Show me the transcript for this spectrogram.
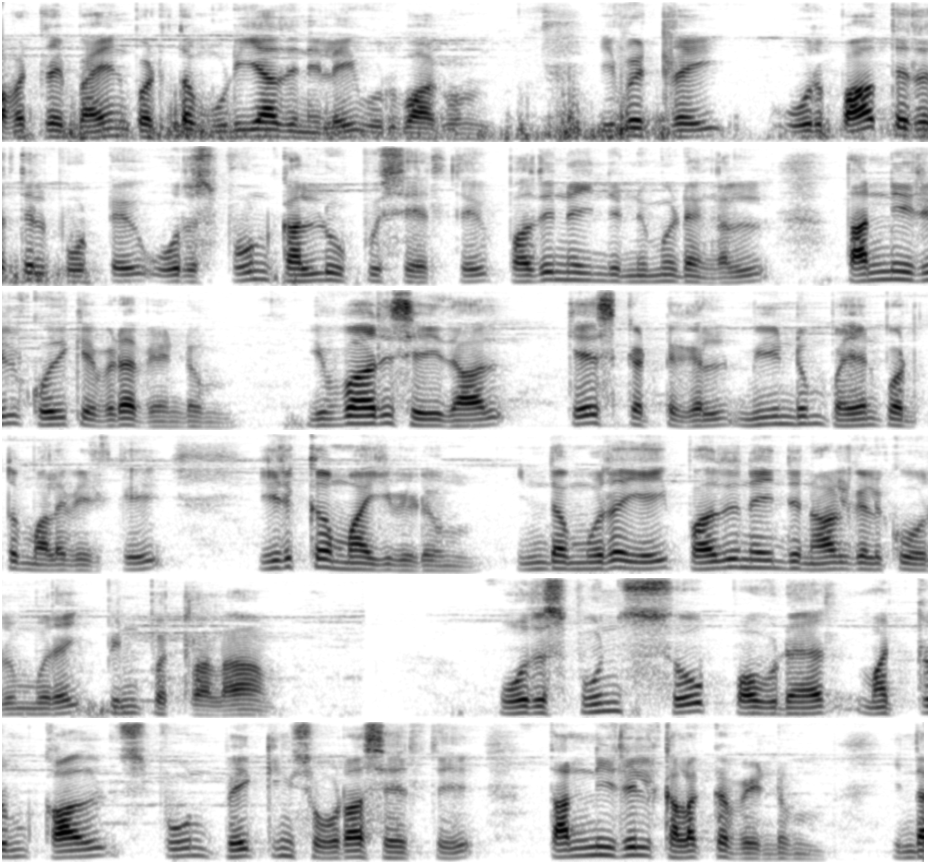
அவற்றை பயன்படுத்த முடியாத நிலை உருவாகும். இவற்றை ஒரு பாத்திரத்தில் போட்டு ஒரு ஸ்பூன் கல் உப்பு சேர்த்து பதினைந்து நிமிடங்கள் தண்ணீரில் கொதிக்க விட வேண்டும். இவ்வாறு செய்தால் கேஸ்கட்டுகள் மீண்டும் பயன்படுத்தும் அளவிற்கு இறுக்கமாகிவிடும். இந்த முறையை பதினைந்து நாள்களுக்கு ஒரு முறை பின்பற்றலாம். ஒரு ஸ்பூன் சோப் பவுடர் மற்றும் கால் ஸ்பூன் பேக்கிங் சோடா சேர்த்து தண்ணீரில் கலக்க வேண்டும். இந்த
